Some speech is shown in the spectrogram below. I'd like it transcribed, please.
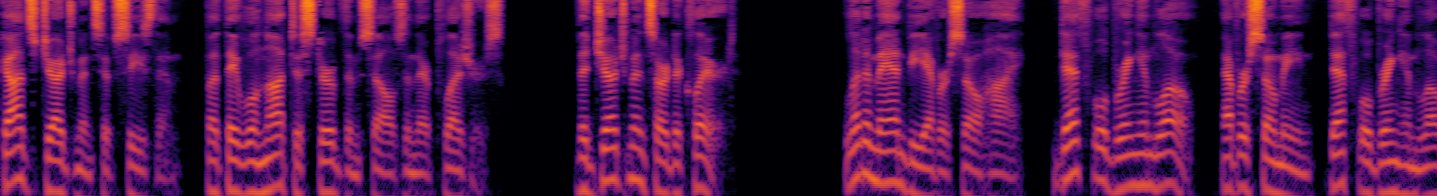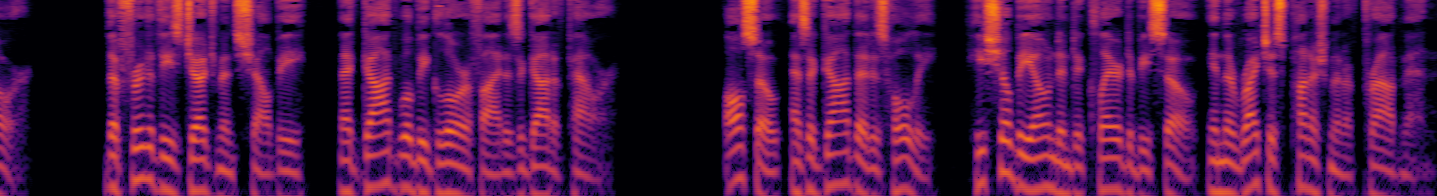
God's judgments have seized them, but they will not disturb themselves in their pleasures. The judgments are declared. Let a man be ever so high, death will bring him low, ever so mean, death will bring him lower. The fruit of these judgments shall be, that God will be glorified as a God of power. Also, as a God that is holy, he shall be owned and declared to be so, in the righteous punishment of proud men.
